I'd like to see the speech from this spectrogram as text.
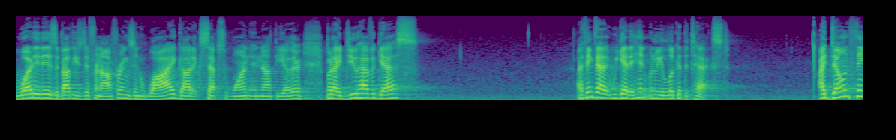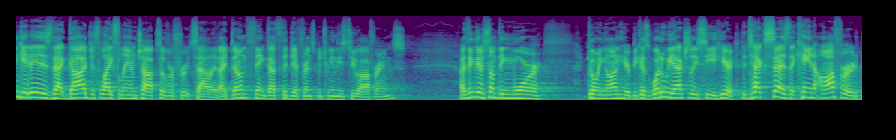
what it is about these different offerings and why God accepts one and not the other. But I do have a guess. I think that we get a hint when we look at the text. I don't think it is that God just likes lamb chops over fruit salad. I don't think that's the difference between these two offerings. I think there's something more going on here because what do we actually see here? The text says that Cain offered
